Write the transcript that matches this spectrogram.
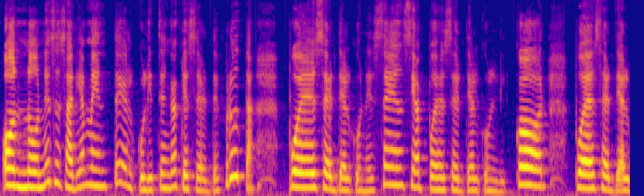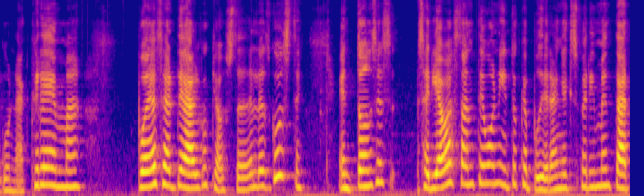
o no necesariamente el culí tenga que ser de fruta. Puede ser de alguna esencia, puede ser de algún licor, puede ser de alguna crema puede ser de algo que a ustedes les guste. Entonces, sería bastante bonito que pudieran experimentar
